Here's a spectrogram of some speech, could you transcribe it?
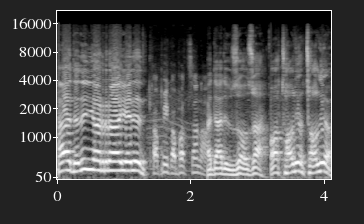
He. dedin yarrağı yedin. Kapıyı kapatsana. Hadi hadi uza uza. Aa çalıyor çalıyor.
